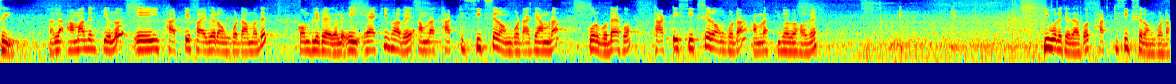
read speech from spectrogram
সি তাহলে আমাদের কী হলো? এই থার্টি ফাইভের অঙ্কটা আমাদের কমপ্লিট হয়ে গেল। এই একইভাবে আমরা থার্টি সিক্সের অঙ্কটাকে আমরা করব। দেখো থার্টি সিক্সের অঙ্কটা আমরা কীভাবে হবে? কি বলেছে? দেখো থার্টি সিক্সের অঙ্কটা।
